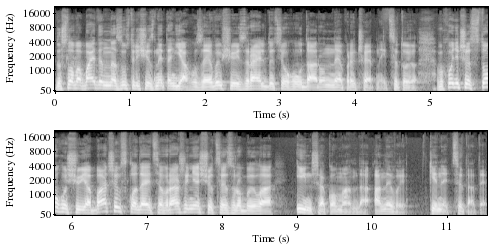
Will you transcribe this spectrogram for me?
До слова, Байден на зустрічі з Нетаньягу заявив, що Ізраїль до цього удару не причетний. Цитую: виходячи з того, що я бачив, складається враження, що це зробила інша команда, а не ви. Кінець цитати.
